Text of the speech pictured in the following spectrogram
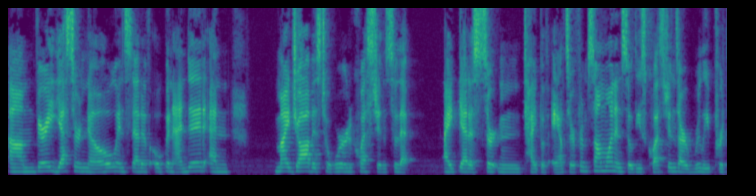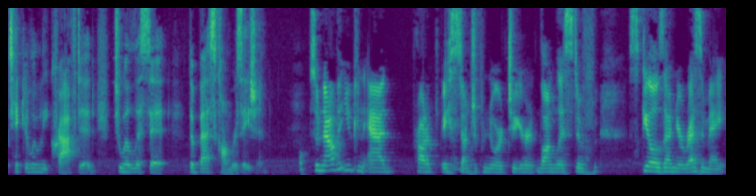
um, very yes or no instead of open ended. And my job is to word questions so that I get a certain type of answer from someone. And so these questions are really particularly crafted to elicit the best conversation. So now that you can add product based entrepreneur to your long list of skills on your resume,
